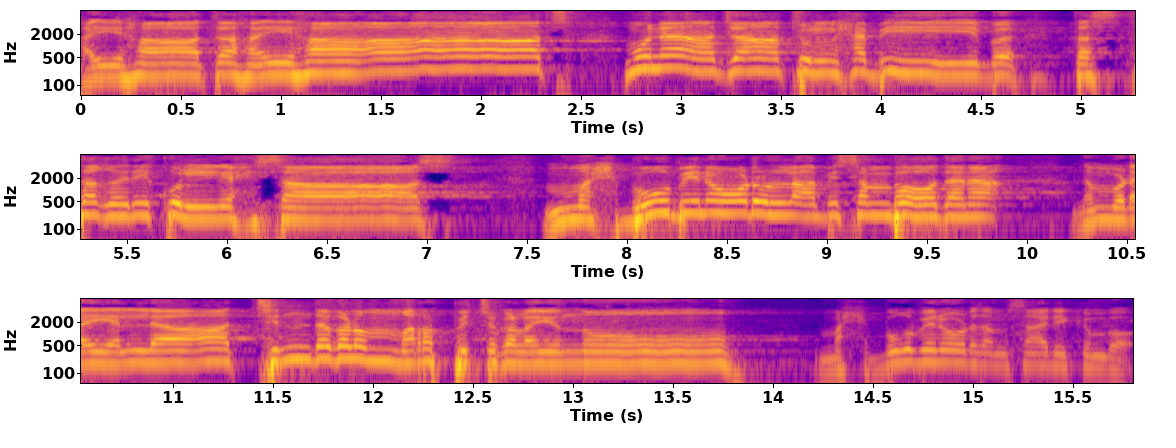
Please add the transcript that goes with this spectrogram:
ഹൈഹാറ്റ് ഹൈഹാത്ത് മുനാജാത്തുൽ ഹബീബ് തസ്തഗ്രിഖുൽ ഇഹ്സാസ്. മഹ്ബൂബിനോടുള്ള അഭിസംബോധന നമ്മുടെ എല്ലാ ചിന്തകളും മറപ്പിച്ചു കളയുന്നു. മഹ്ബൂബിനോട് സംസാരിക്കുമ്പോൾ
